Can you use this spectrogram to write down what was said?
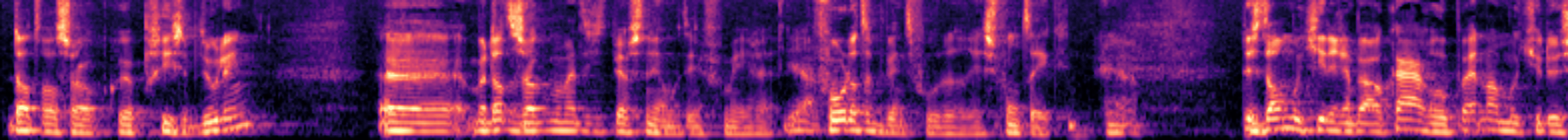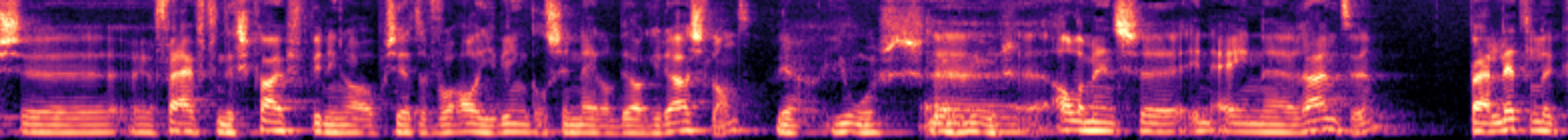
dat was ook eh, precies de bedoeling. Eh, maar dat is ook het moment dat je het personeel moet informeren. Ja. Voordat de bewindvoerder er is, vond ik. Ja. Dus dan moet je iedereen bij elkaar roepen. En dan moet je dus eh 25 Skype-verbindingen openzetten voor al je winkels in Nederland, België, Duitsland. ja, jongens, nieuws. alle mensen in één ruimte. Waar letterlijk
